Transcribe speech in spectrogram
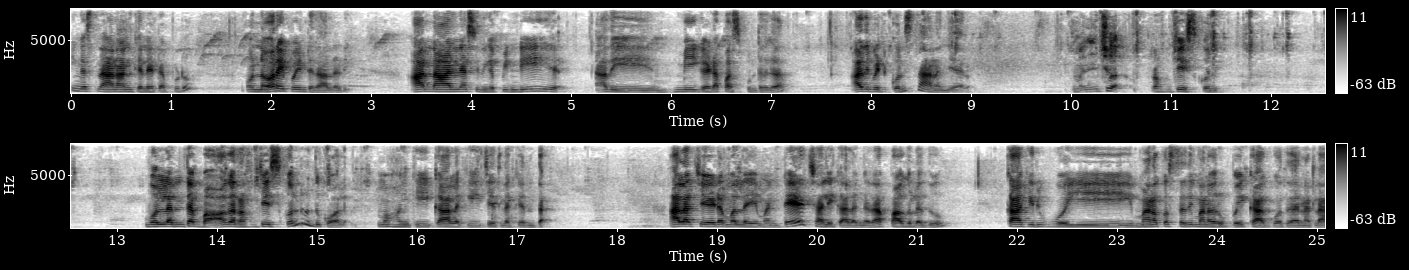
ఇంకా స్నానానికి వెళ్ళేటప్పుడు వన్ అవర్ అయిపోయి ఉంటుంది ఆల్రెడీ. ఆ నాలిన శనగపిండి అది మీగడ పసుపు ఉంటుంది కదా అది పెట్టుకొని స్నానం చేయాలి. మంచిగా రఫ్ చేసుకొని ఒళ్ళంతా బాగా రఫ్ చేసుకొని రుద్దుకోవాలి. మొహంకి కాళ్ళకి చేతులకి ఎంత అలా చేయడం వల్ల ఏమంటే చలికాలం కదా పగులదు. కాకిరిపోయి మనకొస్తుంది మన రూపోయి కాకపోతుంది అని అట్లా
